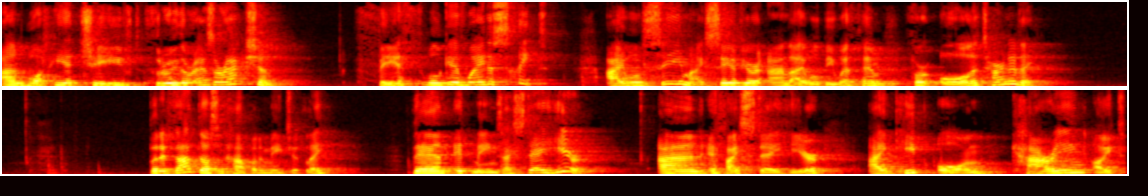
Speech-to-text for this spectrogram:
and what he achieved through the resurrection. faith will give way to sight. I will see my Saviour and I will be with him for all eternity. But if that doesn't happen immediately, then it means I stay here. And if I stay here, I keep on carrying out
